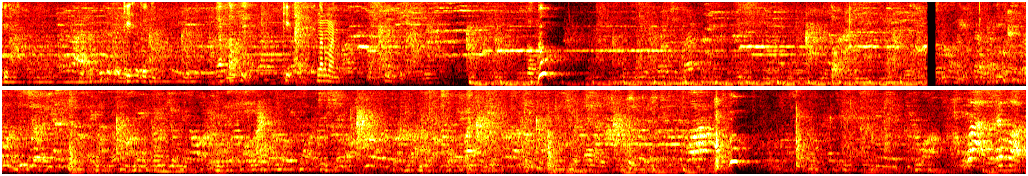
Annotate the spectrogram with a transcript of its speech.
Кисть. Кисть тут. Як там кіт? Ки... Нормально. Стоп. Ну! Стоп. Go!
